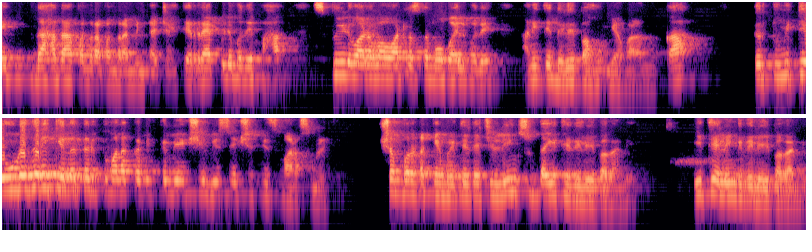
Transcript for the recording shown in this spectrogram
एक दहा दहा पंधरा पंधरा मिनिटाचे आहेत. ते रॅपिडमध्ये पहा. स्पीड वाढवा वाटलंच तर मोबाईल मध्ये. आणि ते धडे पाहून घ्या बाळांनो. का? तर तुम्ही तेवढं जरी केलं तरी तुम्हाला कमीत कमी एकशे वीस एकशे तीस मार्क्स मिळतील. शंभर टक्के मिळतील. त्याची लिंक सुद्धा इथे दिली बघा मी. इथे लिंक दिली बघा मी.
